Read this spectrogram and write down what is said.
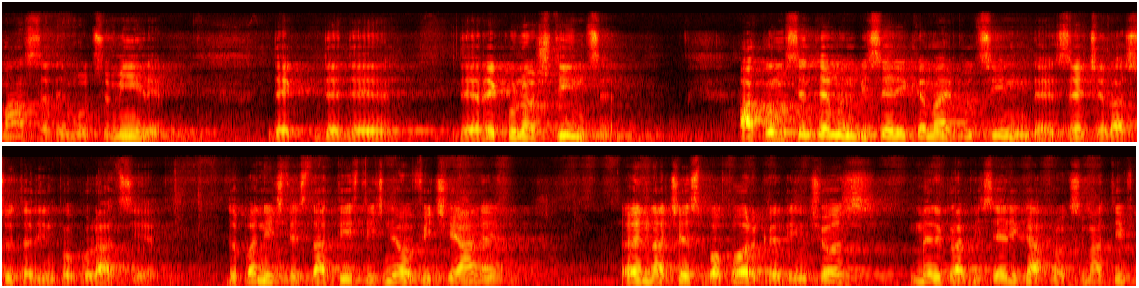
masă de mulțumire, de, de, de, de recunoștință. Acum suntem în biserică mai puțin de 10% din populație. După niște statistici neoficiale, în acest popor credincios merg la biserică aproximativ 5%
